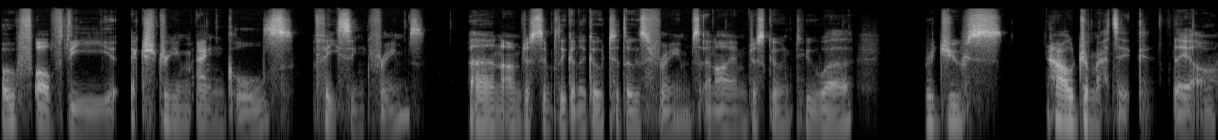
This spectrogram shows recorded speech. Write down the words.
both of the extreme angles facing frames. And I'm just simply going to go to those frames and I'm just going to uh, reduce how dramatic they are.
